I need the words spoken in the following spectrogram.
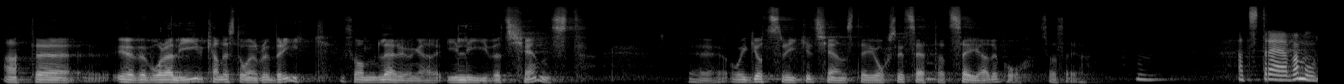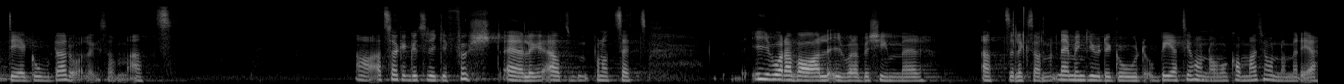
att eh, över våra liv kan det stå en rubrik som lärjungar, i livets tjänst. Eh, och i Guds rikets tjänst är ju också ett sätt att säga det på, så att säga. Mm. Att sträva mot det goda då, liksom, att, ja, att söka Guds rike först, eller att på något sätt i våra val, i våra bekymmer, att liksom, nej men Gud är god och be till honom och komma till honom med det.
